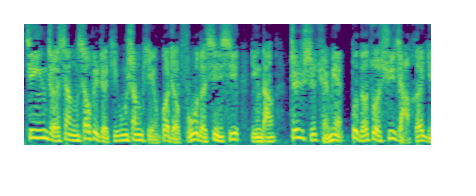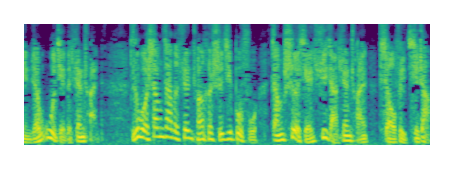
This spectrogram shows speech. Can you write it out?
经营者向消费者提供商品或者服务的信息，应当真实全面，不得做虚假和引人误解的宣传。如果商家的宣传和实际不符，将涉嫌虚假宣传、消费欺诈。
